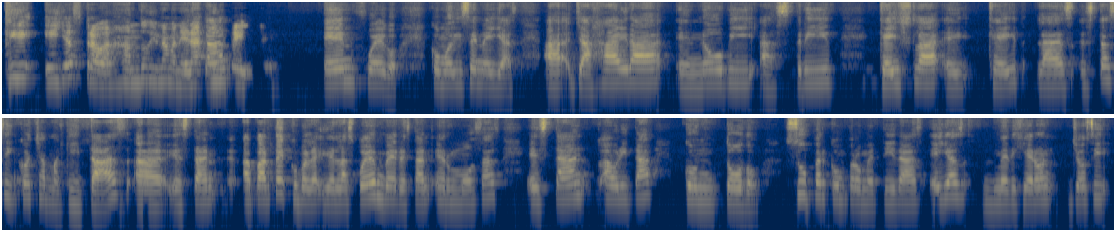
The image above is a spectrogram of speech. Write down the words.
que ellas trabajando de una manera increíble. En fuego, como dicen ellas, uh, Yahaira, Enobi, Astrid, Keishla, eh, Kate, las, estas cinco chamaquitas ah, están, aparte, como las pueden ver, están hermosas, están ahorita con todo, súper comprometidas. Ellas me dijeron, yo sí,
